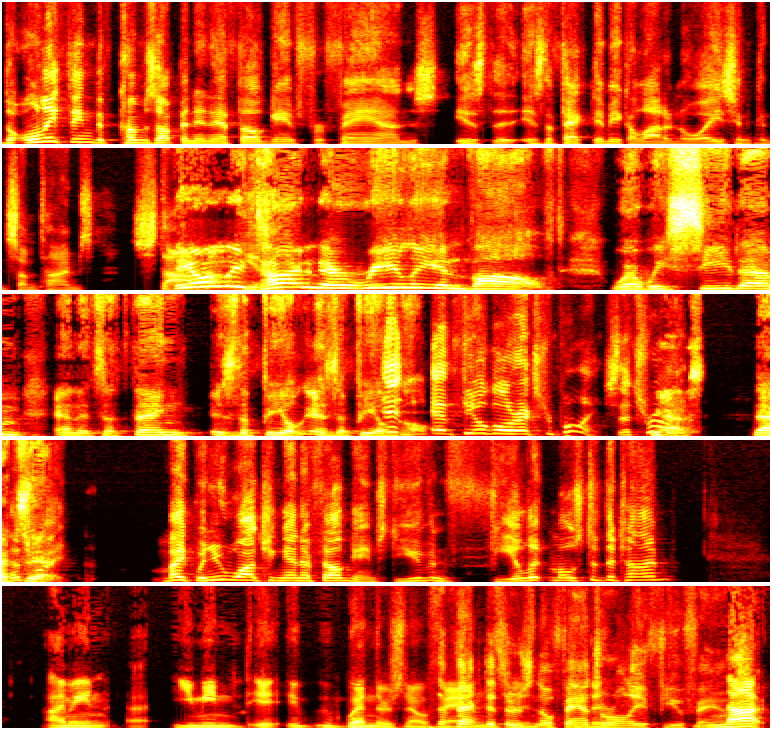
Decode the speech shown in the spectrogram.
The only thing that comes up in NFL games for fans is the is the fact they make a lot of noise and can sometimes stop. The only you know. time they're really involved where we see them and it's a thing is the field is a field It- goal. field goal or extra points. That's right. Yes, that's, it. right. Mike, when you're watching NFL games, do you even feel it most of the time? I mean, uh, you mean i i when there's no The fans? fact that there's no fans the- or only a few fans. Not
